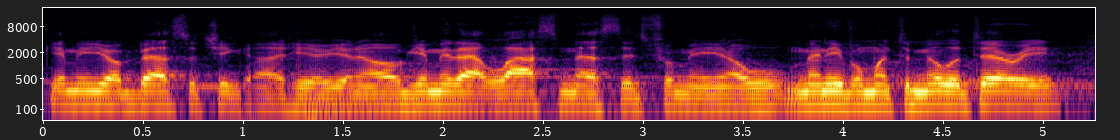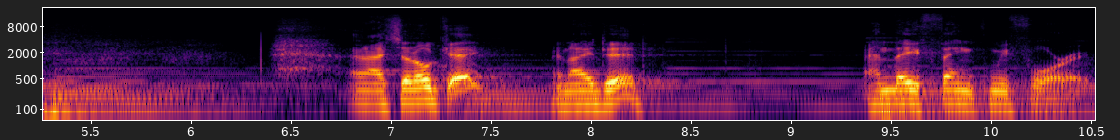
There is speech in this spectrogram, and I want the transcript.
Give me your best that you got here. You know, give me that last message for me. You know, many of them went to military. And I said, okay. And I did. And they thanked me for it.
